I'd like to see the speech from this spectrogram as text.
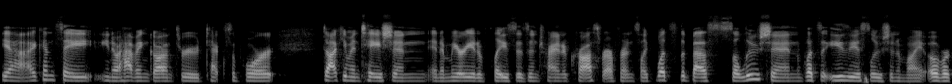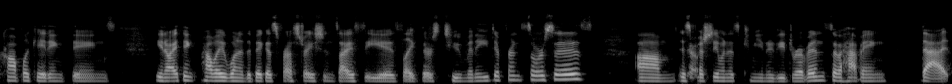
Yeah i can say you know having gone through tech support documentation in a myriad of places and trying to cross reference like what's the best solution? What's the easiest solution? Am i overcomplicating things? You know i think probably one of the biggest frustrations i see is like there's too many different sources um, especially yeah. when it's community driven so having that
